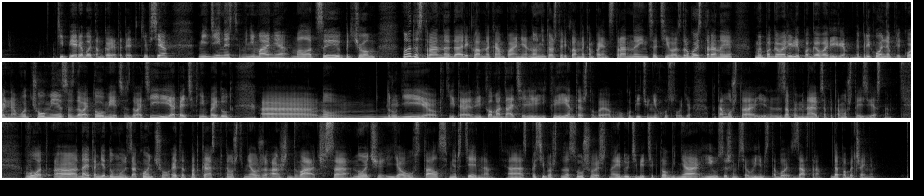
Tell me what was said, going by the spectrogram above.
Теперь об этом говорят опять-таки все. Медийность, внимание, молодцы. Причем, ну это странная, да, рекламная кампания. Ну не то, что рекламная кампания, это странная инициатива. С другой стороны, мы поговорили, поговорили. Прикольно, прикольно. Вот что умеет создавать, то умеет создавать. И, и опять к ним пойдут, э, ну, другие какие-то рекламодатели и клиенты, чтобы купить у них услуги. Потому что запоминаются, потому что известно. Вот, а на этом, я думаю, закончу этот подкаст, потому что у меня уже аж 2 часа ночи, и я устал смертельно. А, спасибо, что дослушиваешь. Найду тебе тикток дня и услышимся, увидимся с тобой завтра. До побольшения.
